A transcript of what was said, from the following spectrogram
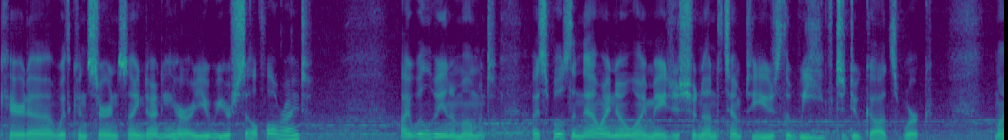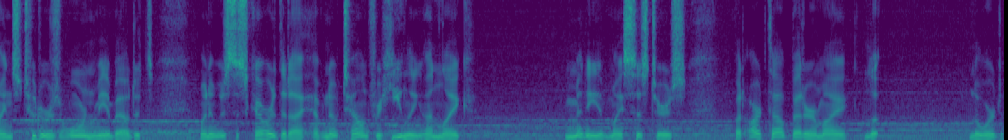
Kered, uh, with concern, saying, Dynaheir, are you yourself all right? I will be in a moment. I suppose that now I know why mages should not attempt to use the weave to do God's work. Mine's tutors warned me about it when it was discovered that I have no talent for healing, unlike many of my sisters. But art thou better, my lo- lord?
